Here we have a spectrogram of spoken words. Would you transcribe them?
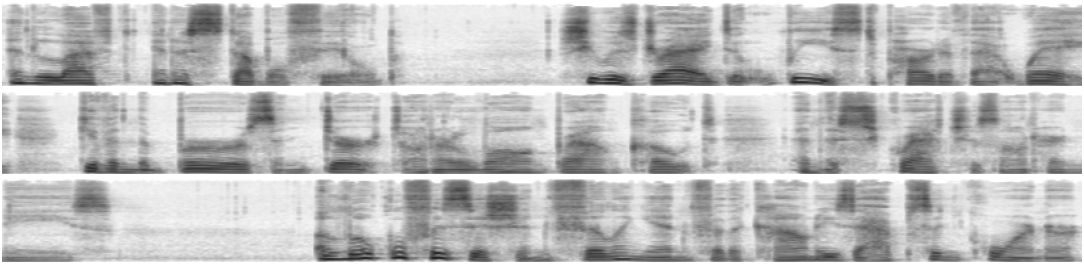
and left in a stubble field. She was dragged at least part of that way, given the burrs and dirt on her long brown coat and the scratches on her knees. A local physician filling in for the county's absent coroner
